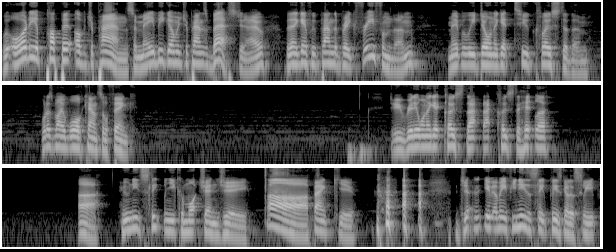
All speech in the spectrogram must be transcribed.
We're already a puppet of Japan, so maybe going with Japan's best, you know? But then again, if we plan to break free from them, maybe we don't want to get too close to them. What does my war council think? Do you really want to get close that that close to Hitler? Ah, who needs sleep when you can watch NG? Ah, thank you. I mean, if you need to sleep, please go to sleep.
